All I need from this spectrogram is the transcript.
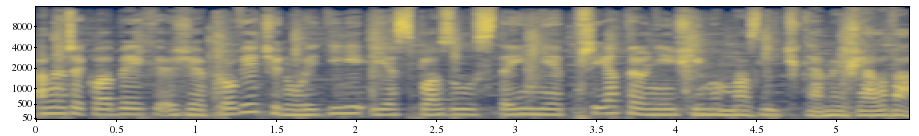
Ale řekla bych, že pro většinu lidí je z plazu stejně přijatelnějším mazlíčkem želva.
